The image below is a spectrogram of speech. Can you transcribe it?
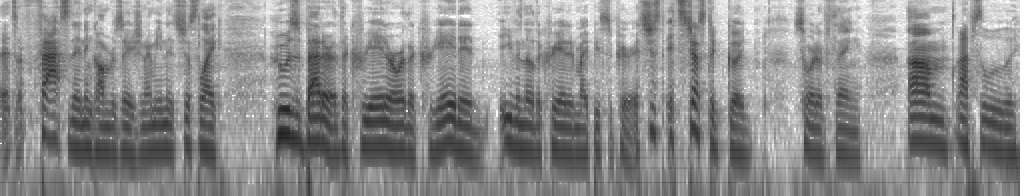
it's a fascinating conversation. I mean, it's just like who's better, the creator or the created, even though the created might be superior. It's just, it's just a good sort of thing. Um, Absolutely.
